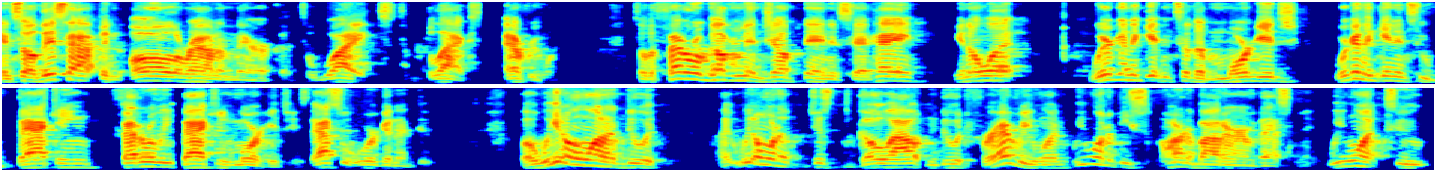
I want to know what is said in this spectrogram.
And so this happened all around America to whites, to blacks, everyone. So the federal government jumped in and said, hey, you know what? We're going to get into the mortgage. We're going to get into backing, federally backing mortgages. That's what we're going to do. But we don't want to do it like we don't want to just go out and do it for everyone. We want to be smart about our investment. We want to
